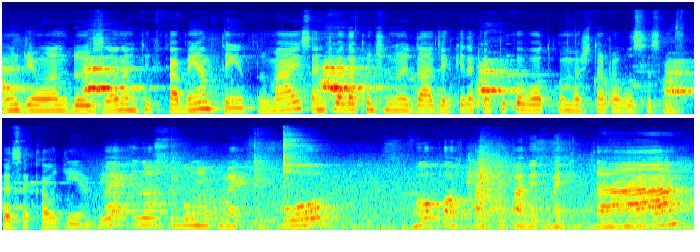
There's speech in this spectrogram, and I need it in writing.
um de um ano, dois anos, a gente tem que ficar bem atento. Mas a gente vai dar continuidade aqui, daqui a pouco eu volto para mostrar para vocês como ficou essa caldinha, viu? Olha aqui nosso bolinho como é que ficou. Vou cortar aqui para ver como é que tá.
